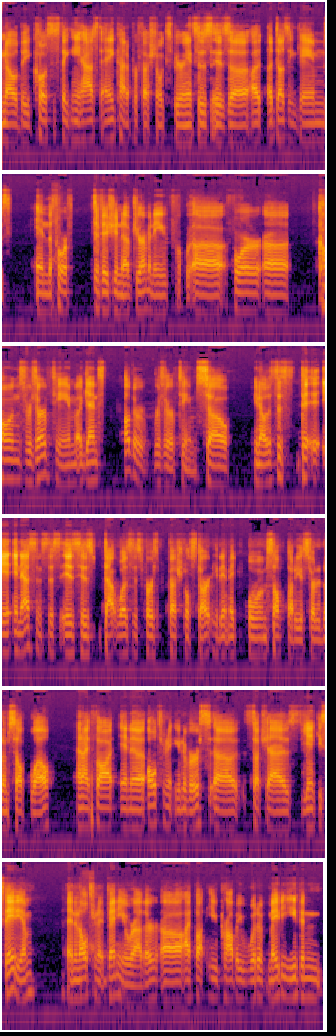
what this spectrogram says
You know, the closest thing he has to any kind of professional experiences is uh, a, a dozen games in the fourth division of Germany uh, for uh, Cohen's reserve team against other reserve teams. So, you know, this is in essence, this is his that was his first professional start. He didn't make a fool of himself. Thought he asserted himself well. And I thought in an alternate universe, uh, such as Yankee Stadium, in an alternate venue rather, uh, I thought he probably would have maybe even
